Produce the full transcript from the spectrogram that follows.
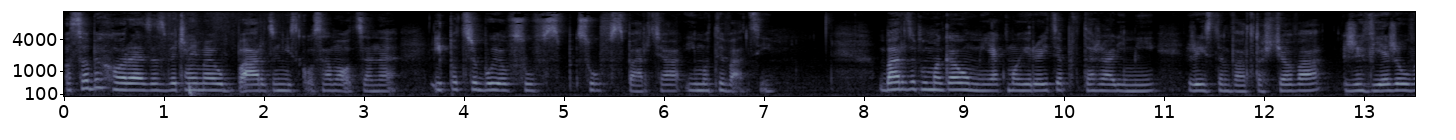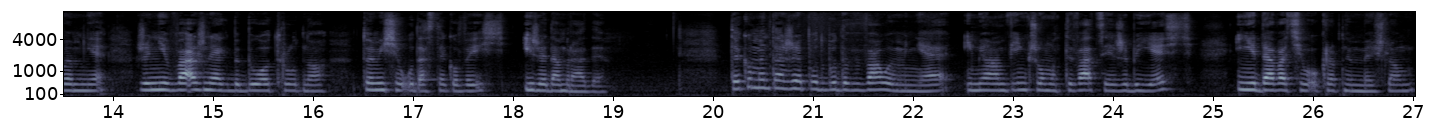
Osoby chore zazwyczaj mają bardzo niską samoocenę i potrzebują słów, słów wsparcia i motywacji. Bardzo pomagało mi, jak moi rodzice powtarzali mi, że jestem wartościowa, że wierzą we mnie, że nieważne jakby było trudno, to mi się uda z tego wyjść i że dam radę. Te komentarze podbudowywały mnie i miałam większą motywację, żeby jeść i nie dawać się okropnym myślom,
